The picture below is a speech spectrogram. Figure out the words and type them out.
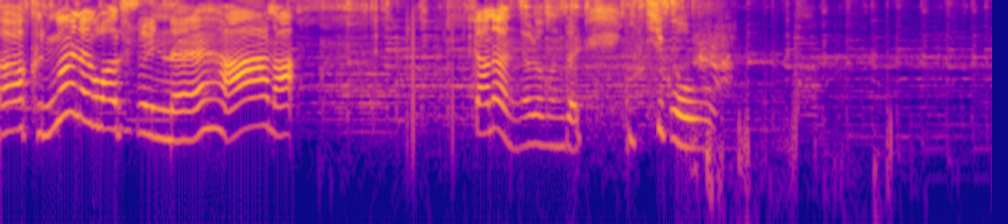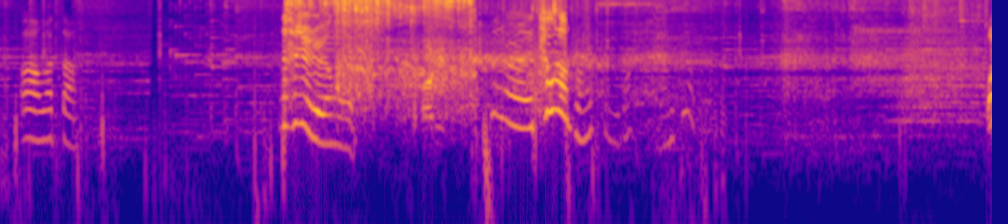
아 금요일에 이거 받을 수 있네. 아 나. 일단은 여러분들 이 치고 아 맞다 사실 영어 태우라고 정했습니다. 어,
